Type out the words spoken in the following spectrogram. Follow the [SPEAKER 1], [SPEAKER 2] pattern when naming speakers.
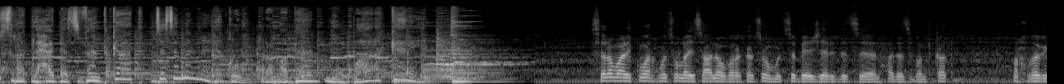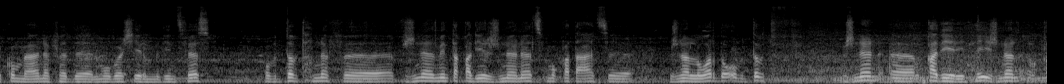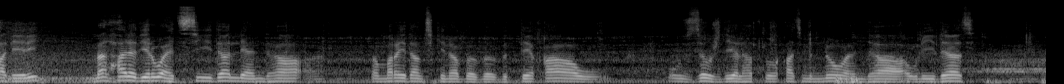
[SPEAKER 1] أسرة الحدث 24 تتمنى لكم رمضان مبارك كريم.
[SPEAKER 2] السلام عليكم ورحمة الله تعالى وبركاته. متابعي جريدة الحدث 24 مرحبا بكم معنا في هذا المباشر من مدينة فاس. وبالضبط حنا في جنان منطقة ديال الجنانات في مقاطعة جنان الورد وبالضبط في جنان آه، القديري حي جنان القديري. مع الحالة ديال واحد السيدة اللي عندها مريضة مسكينة بالضيقة والزوج ديالها طلقات منه وعندها وليدات.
